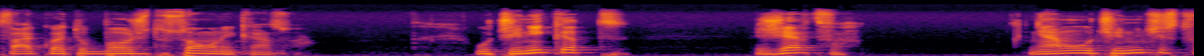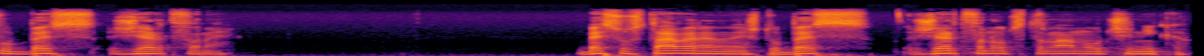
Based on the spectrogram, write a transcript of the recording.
Това е което Божието Слово ни казва. Ученикът жертва. Няма ученичество без жертване. Без оставяне на нещо, без жертване от страна на ученика.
